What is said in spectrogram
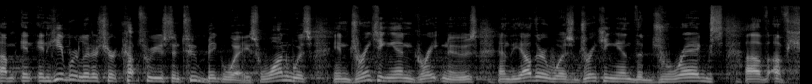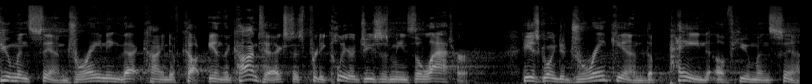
Um, in, in, Hebrew literature, cups were used in two big ways. One was in drinking in great news, and the other was drinking in the dregs of, of human sin, draining that kind of cup. In the context, it's pretty clear Jesus means the latter. He is going to drink in the pain of human sin.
